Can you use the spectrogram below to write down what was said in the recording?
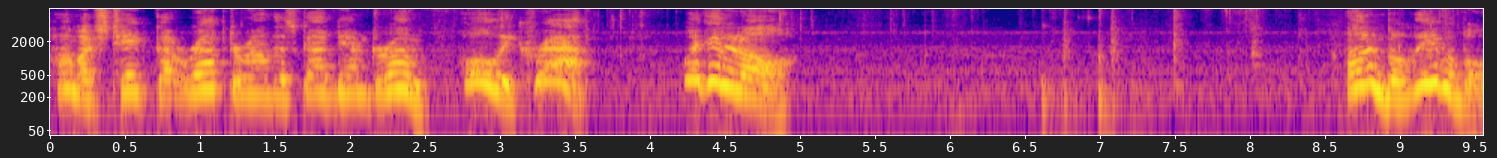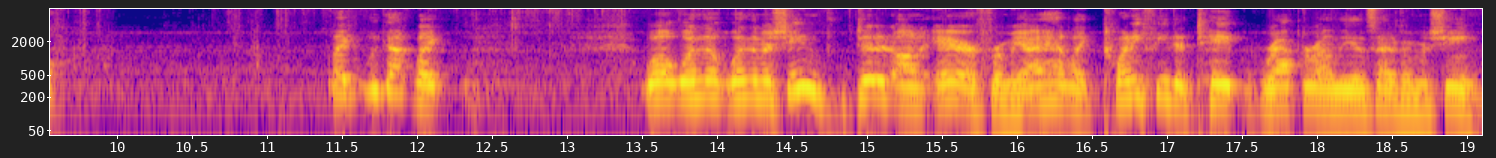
How much tape got wrapped around this goddamn drum? Holy crap! Look at it all! Unbelievable! Like, we got like well, when the when the machine did it on air for me, I had like 20 feet of tape wrapped around the inside of a machine,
